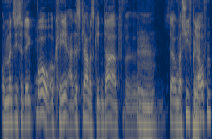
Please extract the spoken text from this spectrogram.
und man sich so denkt, wow, okay, alles klar, was geht denn da ab? Äh, Ist da irgendwas schiefgelaufen?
